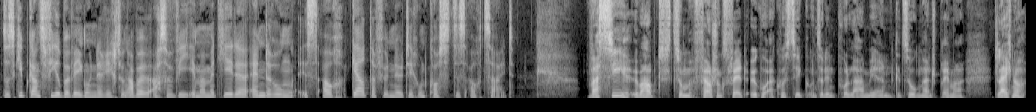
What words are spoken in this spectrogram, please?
Also es gibt ganz viel Bewegung in der Richtung, aber also wie immer mit jeder Änderung ist auch Geld dafür nötig und kostet es auch Zeit. Was Sie überhaupt zum Forschungsfeld Ökoakustik und zu den Polarmeeren gezogen hat, sprechen wir gleich noch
